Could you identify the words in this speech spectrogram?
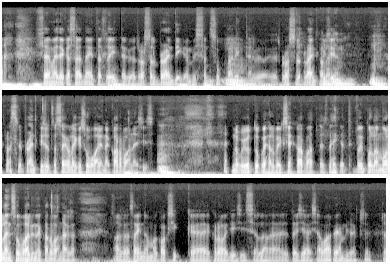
see, ma ei tea, kas sa oled näinud seda intervjuud Russell Brandiga, mis on super mm. intervjuu, Russell Brand küsis mm., Russell Brand küsis, et sa ei olegi suvaline karvane siis mm. nagu jutu põhjal võiks ehk arvata, et võib-olla ma olen suvaline karvane, aga aga sain oma kaksikkraadi siis selle tõsiasja varjamiseks, et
